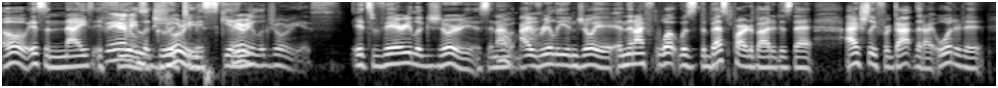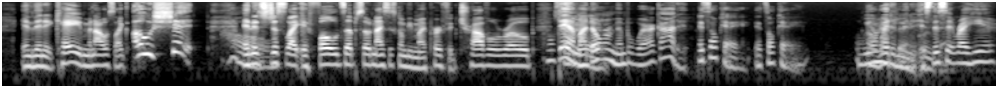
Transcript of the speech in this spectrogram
Oh, it's a nice. It Very feels luxurious. good to me skin. Very luxurious. It's very luxurious, and Oh, I I really enjoy it. And then I what was the best part about it is that I actually forgot that I ordered it, and then it came, and I was like, oh shit. And it's Oh. just like it folds up so nice. It's gonna be my perfect travel robe. Oh, so Damn, I don't remember where I got it. It's okay. It's okay. We Oh, wait a minute. Is this that. it right here?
